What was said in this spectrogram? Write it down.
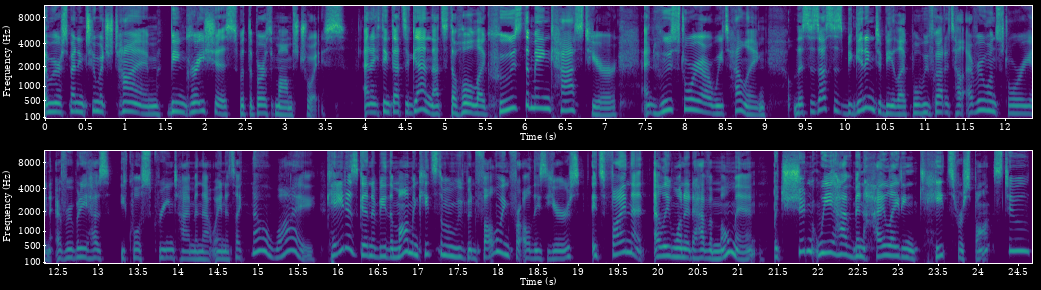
And we were spending too much time being gracious with the birth mom's choice. And I think that's again, that's the whole like, who's the main cast here and whose story are we telling? This is us is beginning to be like, well, we've got to tell everyone's story and everybody has equal screen time in that way. And it's like, no, why? Kate is going to be the mom and Kate's the one we've been following for all these years. It's fine that Ellie wanted to have a moment, but shouldn't we have been highlighting Kate's response to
